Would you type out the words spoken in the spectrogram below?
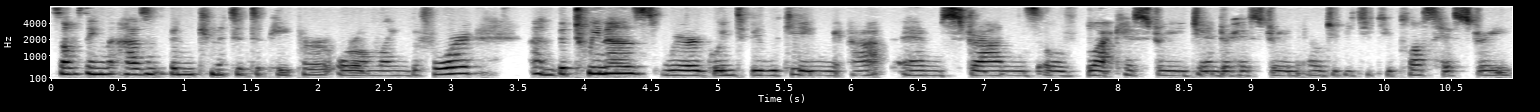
something that hasn't been committed to paper or online before, and between us, we're going to be looking at um, strands of Black history, gender history, and LGBTQ plus history.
